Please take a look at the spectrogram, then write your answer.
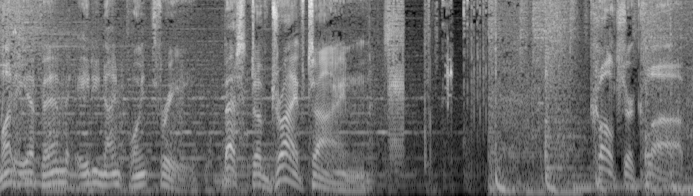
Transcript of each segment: Money FM 89.3. Best of drive time. Culture Club.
